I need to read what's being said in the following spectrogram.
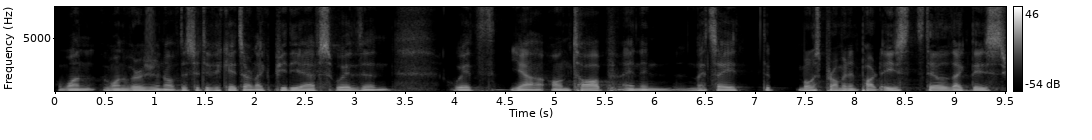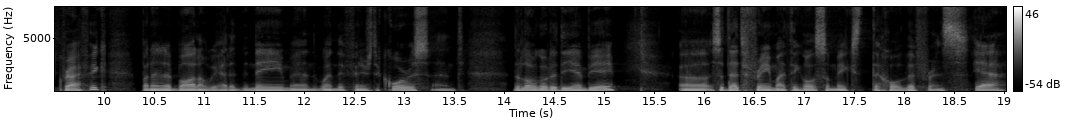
one one version of the certificates are like PDFs with and with yeah on top, and then let's say most prominent part is still like this graphic, but at the bottom we added the name and when they finished the course and the logo of the DMBA. Uh, so that frame, I think, also makes the whole difference. Yeah,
